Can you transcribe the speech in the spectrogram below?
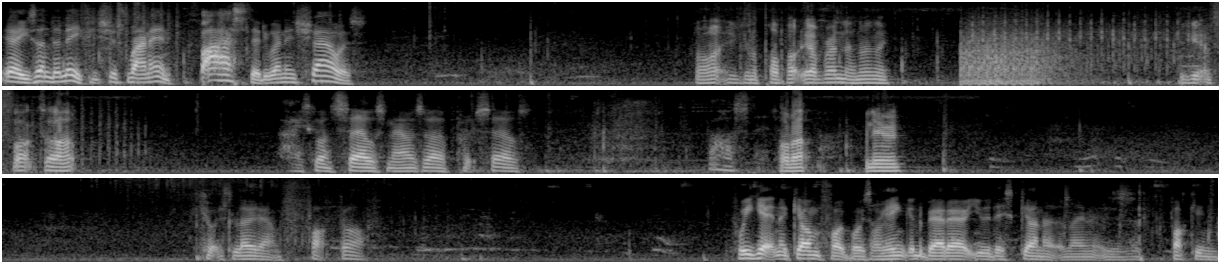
Yeah, he's underneath. He's just ran in. Bastard, he went in showers. Right, he's gonna pop up the other end then, isn't he? You're getting fucked up. Oh, he's gone sales now as well. Put sales. Bastard. Hold up. Can hear him. got his loadout and fucked off. If we get in a gunfight, boys, I ain't going to be able to out you with this gun at the moment. It's a fucking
